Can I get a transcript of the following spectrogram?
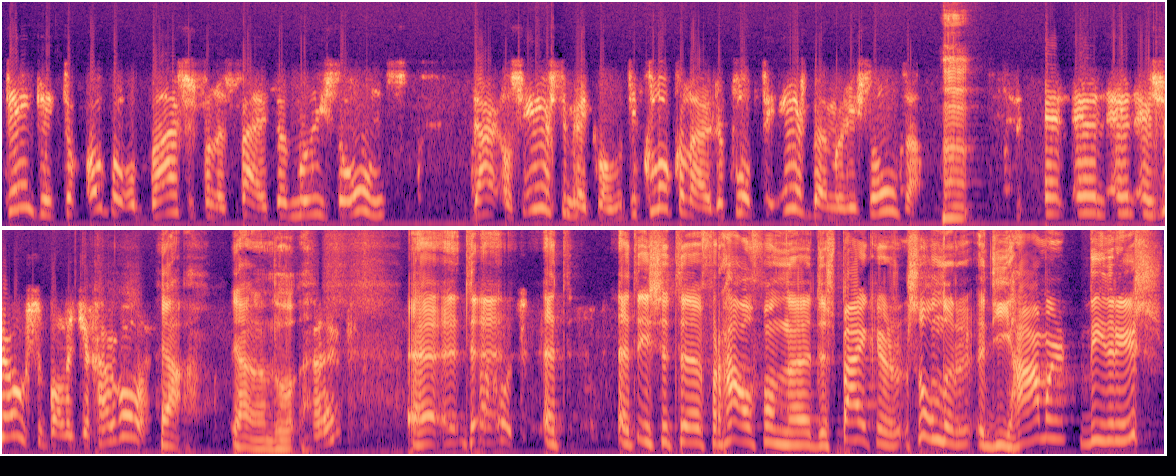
denk ik toch ook wel op basis van het feit dat Maurice de Hond daar als eerste mee kwam. Want die klokkenluider klopte eerst bij Maurice de Hond aan. Hm. En, en, en, en zo is het balletje gaan rollen. Ja, ja dan? Eh, het, het, is het eh, verhaal van de spijker zonder die hamer die er is.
